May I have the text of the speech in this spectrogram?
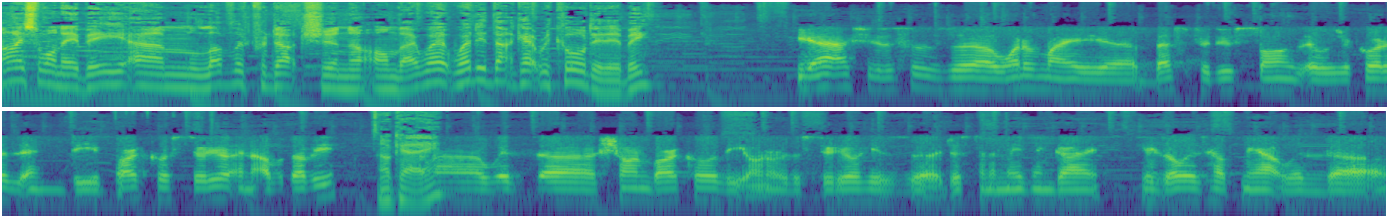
Nice one, Ibi. Um, lovely production on there. Where, where did that get recorded, Ibi? Yeah, actually, this is uh, one of my uh, best produced songs. It was recorded in the Barco studio in Abu Dhabi. Okay. Uh, with uh, Sean Barco, the owner of the studio. He's uh, just an amazing guy. He's always helped me out with uh,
